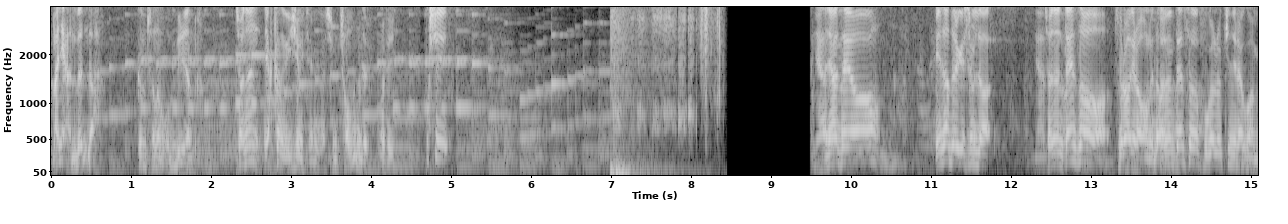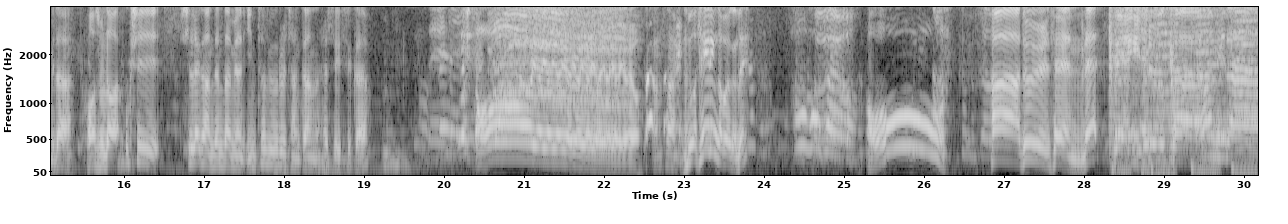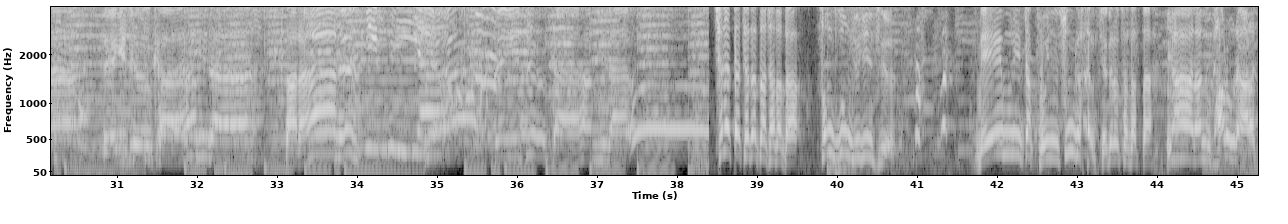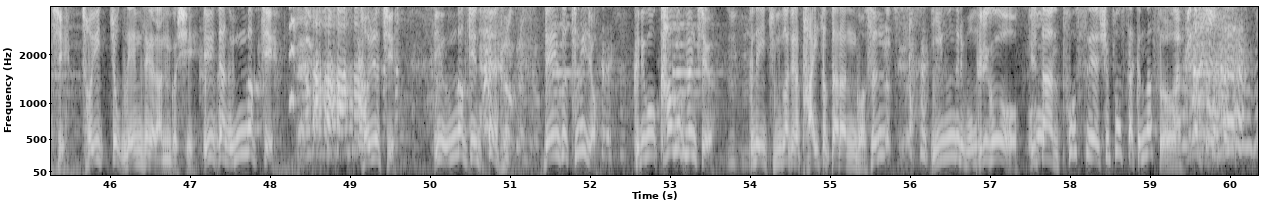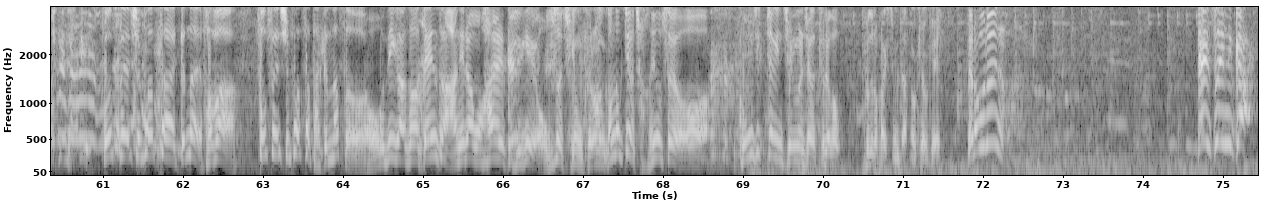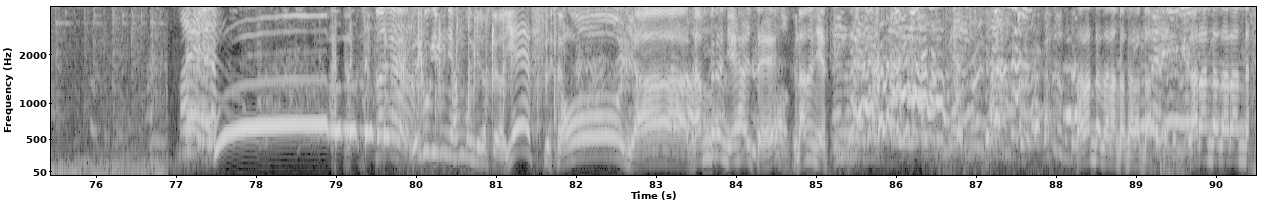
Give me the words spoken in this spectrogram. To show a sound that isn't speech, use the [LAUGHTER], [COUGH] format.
많이 안 된다. 그럼 저는 원빌리언 갑니다. 저는 약간 의심이 됩니다. 지금 저분들 어디? 혹시 안녕하세요. 인사드리겠습니다. 저는 댄서 두락이라고 합니다. 저는 댄서 부갈루킨이라고 합니다. 반갑습니다. 혹시 실례가 안 된다면 인터뷰를 잠깐 할 수 있을까요? 네. 어, 여여여여여여여여. 감사합니다. 누가 생일인가 봐요, 근데? 오. 하나, 둘, 셋, 넷. 생일 축하합니다. 생일 축하합니다. 사랑하는 김지야. 생일 축하합니다. 우! 찾았다, 찾았다, 찾았다. 성수동 뉴진스. 네 분이 딱 보이는 순간. 제대로 찾았다. 야, 나는 바로 그래 알았지. 저희 쪽 냄새가 나는 것이. 일단 은박지. 걸렸지. 이 은박지는 [LAUGHS] 댄서 특이죠. 그리고 카고 팬츠. 근데 이 두 가지가 다 있었다라는 것은 이분들이 뭔가 그리고 일단 포스의 슈퍼스타 끝났어. 아, 끝났어. [LAUGHS] 포스의 슈퍼스타 끝나. 봐봐. 포스의 슈퍼스타 다 끝났어. 어디 가서 댄서 아니라고 할 그게 없어. 지금 그런 건덕지가 전혀 없어요. 공식적인 질문을 제가 들어가 보도록 하겠습니다. 오케이 오케이. 여러분은 댄서입니까? 맞습니다. 야, 중간에 외국인분이 한분 계셨어요. 예스. 오, 야, 남들은 예 할 때 어, 그렇지. 나는 예. 잘한다, 잘한다, 잘한다, 잘한다, 잘한다.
